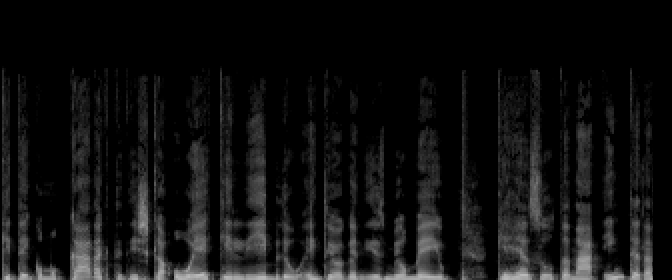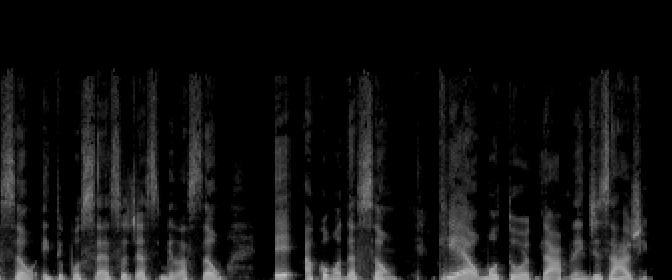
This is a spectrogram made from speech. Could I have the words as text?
que tem como característica o equilíbrio entre o organismo e o meio, que resulta na interação entre o processo de assimilação e acomodação, que é o motor da aprendizagem.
